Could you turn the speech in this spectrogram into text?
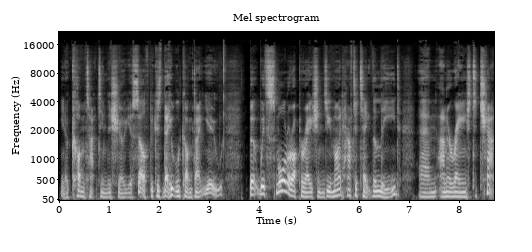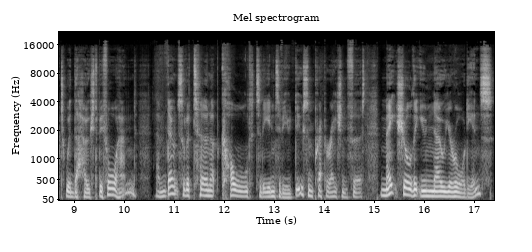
you know contacting the show yourself because they will contact you. But with smaller operations, you might have to take the lead um, and arrange to chat with the host beforehand. Um, don't sort of turn up cold to the interview. Do some preparation first. Make sure that you know your audience.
